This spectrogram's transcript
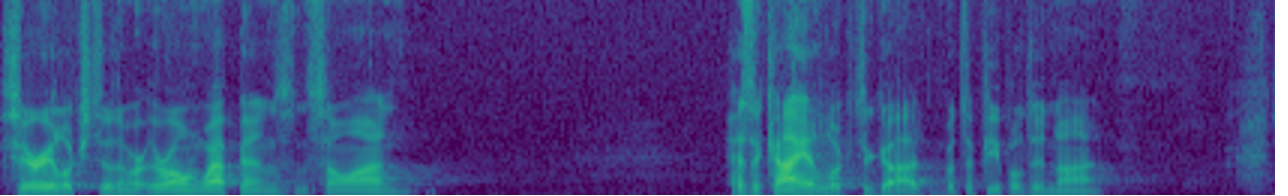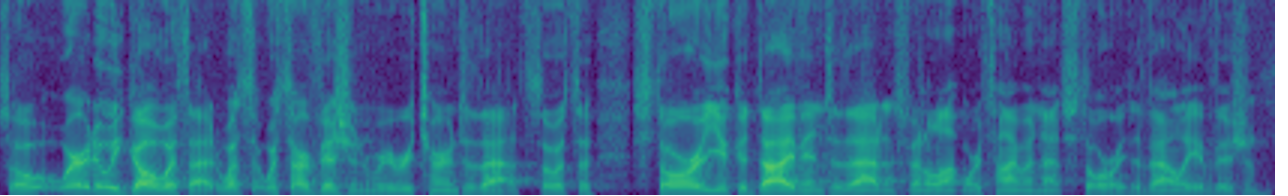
Syria looks to them, their own weapons and so on. Hezekiah looked to God, but the people did not. So, where do we go with that? What's, what's our vision? We return to that. So, it's a story. You could dive into that and spend a lot more time on that story, the Valley of Vision.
